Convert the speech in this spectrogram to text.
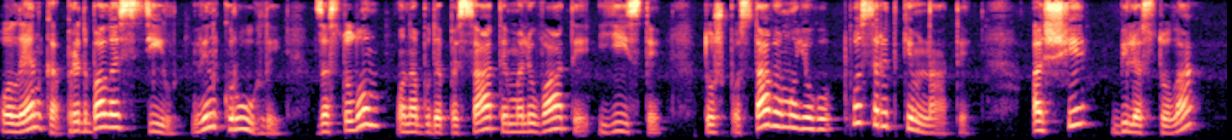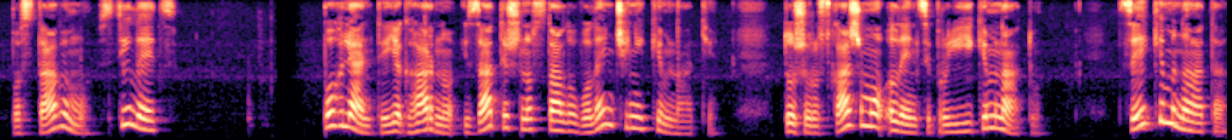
Оленка придбала стіл, він круглий. За столом вона буде писати, малювати, їсти. Тож поставимо його посеред кімнати. А ще біля стола поставимо стілець. Погляньте, як гарно і затишно стало в Оленчиній кімнаті. Тож розкажемо Оленці про її кімнату. Це кімната.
